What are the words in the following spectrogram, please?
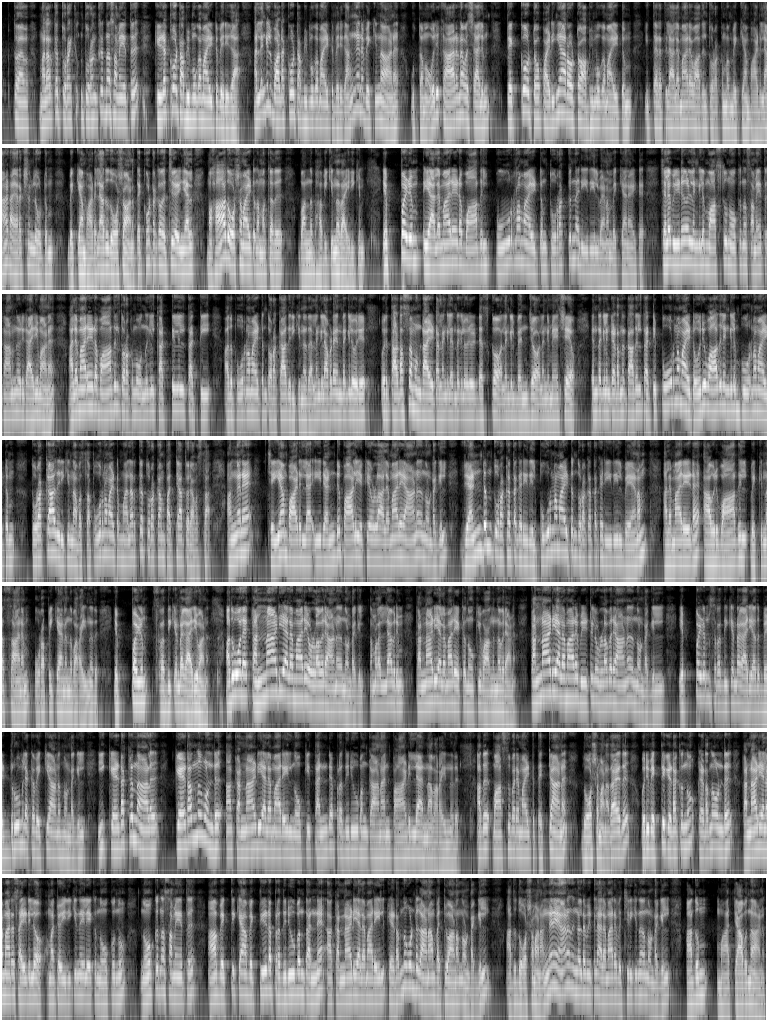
മലർക്ക തുറക്ക തുറക്കുന്ന സമയത്ത് കിഴക്കോട്ട് അഭിമുഖമായിട്ട് വരിക അല്ലെങ്കിൽ വടക്കോട്ട് അഭിമുഖമായിട്ട് വരിക. അങ്ങനെ വെക്കുന്നതാണ് ഉത്തമം. ഒരു കാരണവശാലും തെക്കോട്ടോ പടിഞ്ഞാറോട്ടോ അഭിമുഖമായിട്ടും ഇത്തരത്തിൽ അലമാര വാതിൽ തുറക്കുമ്പം വെക്കാൻ പാടില്ല. ആ ഡയറക്ഷനിലോട്ടും വെക്കാൻ പാടില്ല. അത് ദോഷമാണ്. തെക്കോട്ടൊക്കെ വെച്ച് കഴിഞ്ഞാൽ മഹാദോഷമായിട്ട് നമുക്കത് വന്ന് ഭവിക്കുന്നതായിരിക്കും. എപ്പോഴും ഈ അലമാരയുടെ വാതിൽ പൂർണമായിട്ടും തുറക്കുന്ന രീതിയിൽ വേണം വെക്കാനായിട്ട്. ചില വീടുകളിലെങ്കിലും വാസ്തു നോക്കുന്ന സമയത്ത് കാണുന്ന ഒരു കാര്യമാണ് അലമാരയുടെ വാതിൽ തുറക്കുമ്പോൾ ഒന്നുകിൽ കട്ടിലിൽ തട്ടി അത് പൂർണമായിട്ടും തുറക്കാതിരിക്കുന്നത് അല്ലെങ്കിൽ അവിടെ എന്തെങ്കിലും ഒരു ഒരു തടസ്സമുണ്ടായിട്ട് അല്ലെങ്കിൽ എന്തെങ്കിലും ഒരു ഡെസ്കോ അല്ലെങ്കിൽ ബെഞ്ചോ അല്ലെങ്കിൽ മേശയോ എന്തെങ്കിലും കിടന്നിട്ട് അതിൽ തട്ടി പൂർണമായിട്ട് ഒരു വാതിലെങ്കിലും പൂർണമായിട്ടും തുറക്കാതിരിക്കുന്ന അവസ്ഥ പൂർണമായിട്ട് മലർക്ക തുറക്കാൻ പറ്റാത്തൊരവസ്ഥ. അങ്ങനെ ചെയ്യാൻ പാടില്ല ഈ രണ്ട് പാളിയൊക്കെയുള്ള അലമാരയാണ് എന്നുണ്ടെങ്കിൽ രണ്ടും തുറക്കത്തക്ക രീതിയിൽ പൂർണമായിട്ടും തുറക്കത്തക്ക രീതിയിൽ വേണം അലമാരയുടെ ആ ഒരു വാതിൽ വെക്കുന്ന സ്ഥാനം ഉറപ്പിക്കാനെന്ന് പറയുന്നത്. എപ്പോഴും ശ്രദ്ധിക്കേണ്ട കാര്യമാണ്. അതുപോലെ കണ്ണാടി അലമാരയുള്ളവരാണ് എന്നുണ്ടെങ്കിൽ നമ്മളെല്ലാവരും കണ്ണാടി അലമാരയൊക്കെ നോക്കി വാങ്ങുന്നവരാണ്. കണ്ണാടി അലമാര വീട്ടിലുള്ളവരാണ് എന്നുണ്ടെങ്കിൽ എപ്പോഴും ശ്രദ്ധിക്കേണ്ട കാര്യം അത് ബെഡ്റൂമിലൊക്കെ വെക്കുകയാണെന്നുണ്ടെങ്കിൽ ഈ കിടക്കുന്ന ആൾ കിടന്നുകൊണ്ട് ആ കണ്ണാടി അലമാരയിൽ നോക്കി തന്റെ പ്രതിരൂപം കാണാൻ പാടില്ല എന്നാണ് പറയുന്നത്. അത് വാസ്തുപരമായിട്ട് തെറ്റാണ് ദോഷമാണ്. അതായത് ഒരു വ്യക്തി കിടക്കുന്നു കിടന്നുകൊണ്ട് കണ്ണാടി അലമാര സൈഡിലോ മറ്റോ ഇരിക്കുന്നതിലേക്ക് നോക്കുന്നു. നോക്കുന്ന സമയത്ത് ആ വ്യക്തിക്ക് ആ വ്യക്തിയുടെ പ്രതിരൂപം തന്നെ ആ കണ്ണാടി അലമാരയിൽ കിടന്നുകൊണ്ട് കാണാൻ പറ്റുവാണെന്നുണ്ടെങ്കിൽ അത് ദോഷമാണ്. അങ്ങനെയാണ് നിങ്ങളുടെ വീട്ടിൽ അലമാര വെച്ചിരിക്കുന്നതെന്നുണ്ടെങ്കിൽ അതും മാറ്റാവുന്നതാണ്.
